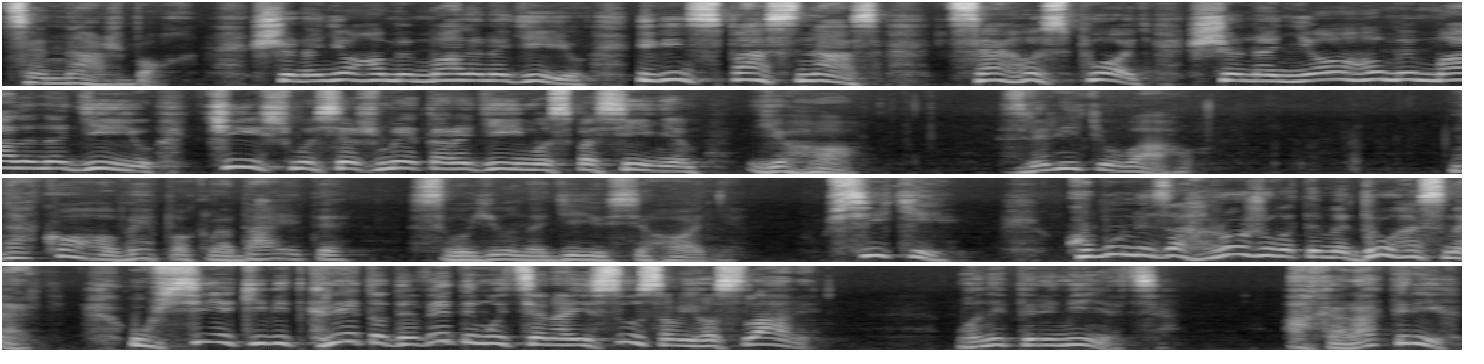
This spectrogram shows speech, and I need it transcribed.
це наш Бог, що на нього ми мали надію, і Він спас нас. Це Господь, що на нього ми мали надію. Тішмося ж ми та радіємо спасінням Його. Зверніть увагу. На кого ви покладаєте свою надію сьогодні? Всі ті, кому не загрожуватиме друга смерть, усі, які відкрито дивитимуться на Ісуса в Його славі, вони переміняться. А характер їх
